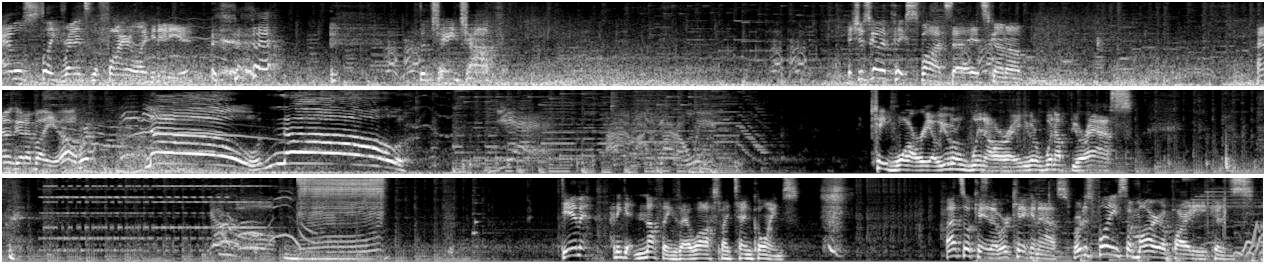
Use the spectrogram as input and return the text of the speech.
I almost like ran into the fire like an idiot. the chain chop! It's just gonna pick spots that it's gonna. How good about you? Oh, we're no, no. Yeah! I'm gonna win. Okay, Wario, you're gonna win, all right. You're gonna win up your ass. Damn it! I didn't get nothing because I lost my 10 coins. That's okay though, we're kicking ass. We're just playing some Mario Party because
